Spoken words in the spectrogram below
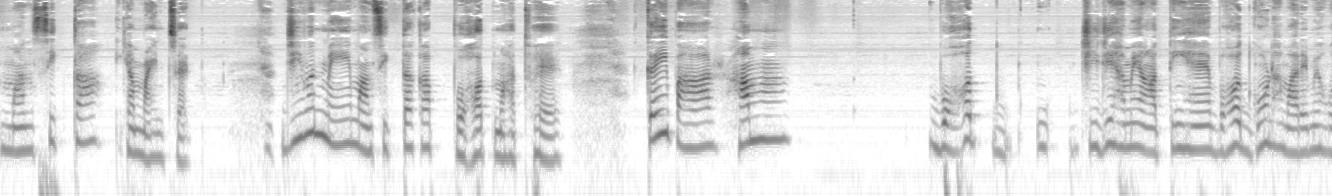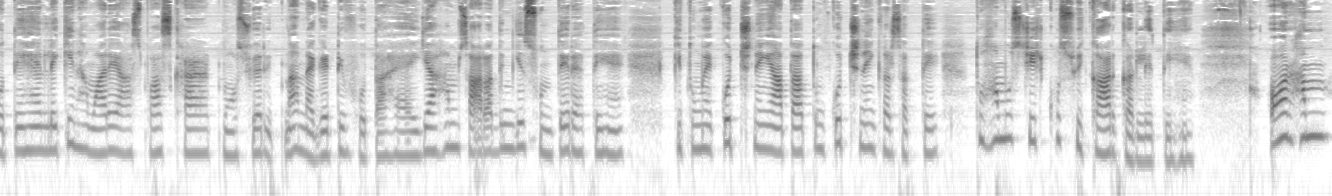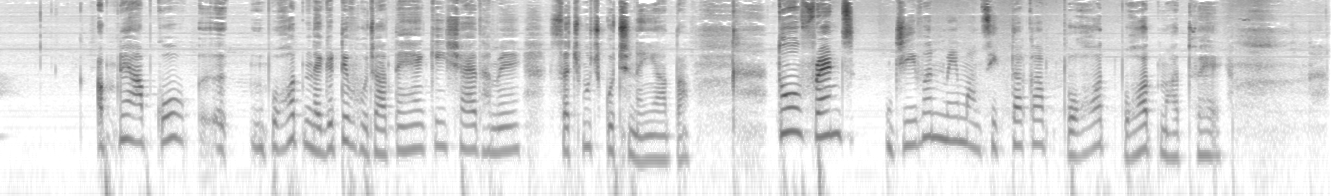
मानसिकता या माइंडसेट? जीवन में मानसिकता का बहुत महत्व है। कई बार हम बहुत चीज़ें हमें आती हैं, बहुत गुण हमारे में होते हैं, लेकिन हमारे आसपास का एटमॉस्फेयर इतना नेगेटिव होता है या हम सारा दिन ये सुनते रहते हैं कि तुम्हें कुछ नहीं आता, तुम कुछ नहीं कर सकते तो हम उस चीज़ को स्वीकार कर लेते हैं। और हम अपने आप को बहुत नेगेटिव हो जाते हैं कि शायद हमें सचमुच कुछ नहीं आता। तो फ्रेंड्स जीवन में मानसिकता का बहुत बहुत महत्व है।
